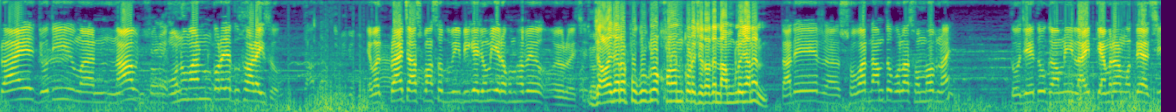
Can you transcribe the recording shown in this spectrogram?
প্রায় যদি না অনুমান করা যায় দুশো আড়াইশো। এবার প্রায় চার পাঁচশো বিঘে জমি এরকম ভাবে রয়েছে। যারা যারা পুকুরগুলো খনন করেছে তাদের নামগুলো জানেন? তাদের সবার নাম তো বলা সম্ভব নয়। তো যেহেতু আমি লাইভ ক্যামেরার মধ্যে আছি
